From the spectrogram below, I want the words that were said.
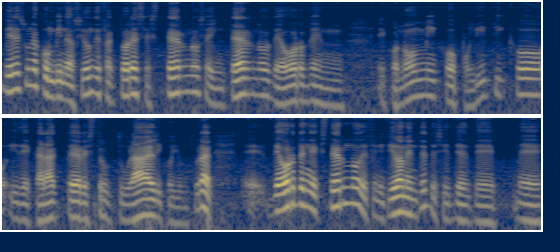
Bien, es una combinación de factores externos e internos de orden económico, político y de carácter estructural y coyuntural. Eh, de orden externo, definitivamente, es decir, desde, eh,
